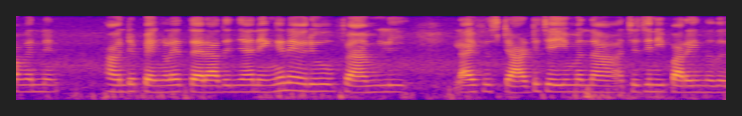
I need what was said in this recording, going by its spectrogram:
അവനെ അവന്റെ പെങ്ങളെ തരാതെ ഞാൻ എങ്ങനെ ഒരു ഫാമിലി ലൈഫ് സ്റ്റാർട്ട് ചെയ്യുമെന്നാണ് അച്ചച്ചൻ ഈ പറയുന്നത്?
